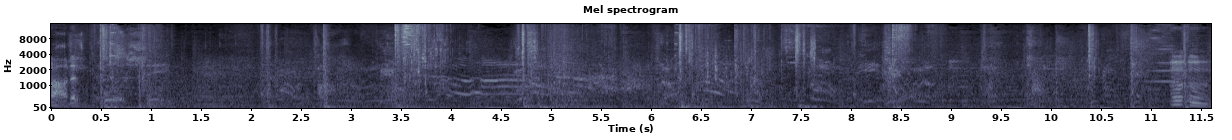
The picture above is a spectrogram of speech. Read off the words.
Oh, that's bullshit. Mm-mm,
